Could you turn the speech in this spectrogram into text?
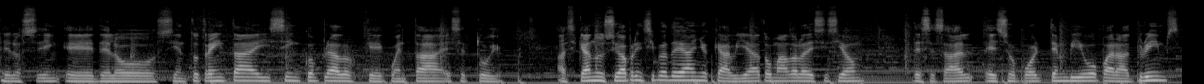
de los, eh, de los 135 empleados que cuenta ese estudio. Así que anunció a principios de año que había tomado la decisión de cesar el soporte en vivo para Dreams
